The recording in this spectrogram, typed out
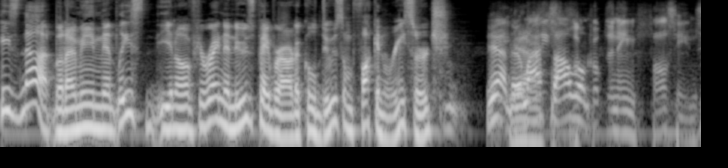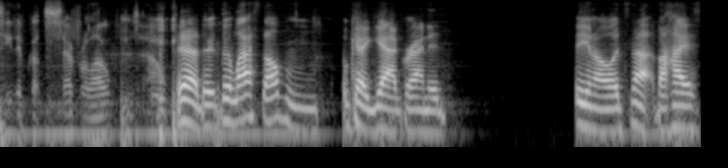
He's not, but I mean, at least you know, if you're writing a newspaper article, do some fucking research. Yeah, their Yeah. At last least album. look up the name Fozzy and see they've got several albums out. Yeah, their their last album. Okay, yeah, granted. You know, it's not the highest.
